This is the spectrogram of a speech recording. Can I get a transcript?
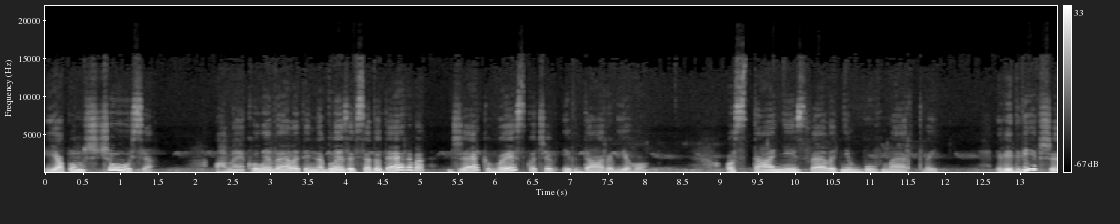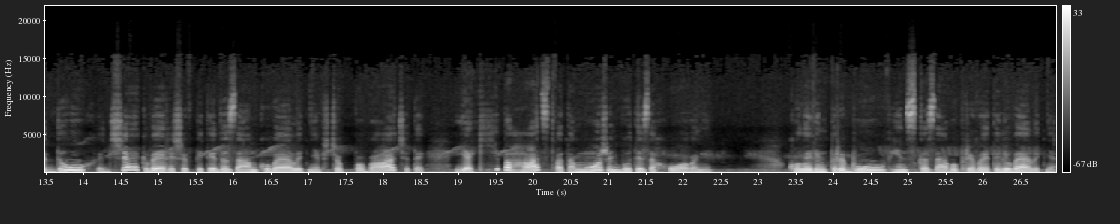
Я помщуся. Але коли велетень наблизився до дерева, Джек вискочив і вдарив його. Останній з велетнів був мертвий. Відвівши дух, Джек вирішив піти до замку велетнів, щоб побачити, які багатства там можуть бути заховані. Коли він прибув, він сказав управителю велетня,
